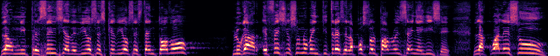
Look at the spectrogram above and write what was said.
La omnipresencia de Dios es que Dios está en todo lugar. Efesios 1:23, el apóstol Pablo enseña y dice, la cual es su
